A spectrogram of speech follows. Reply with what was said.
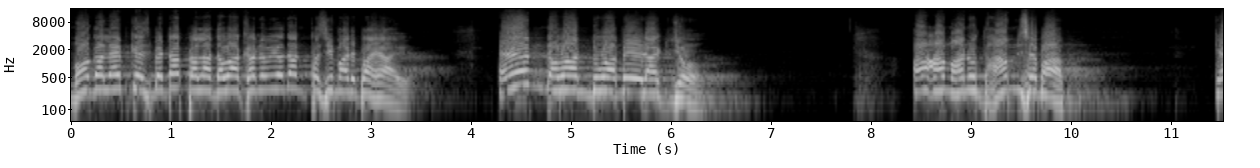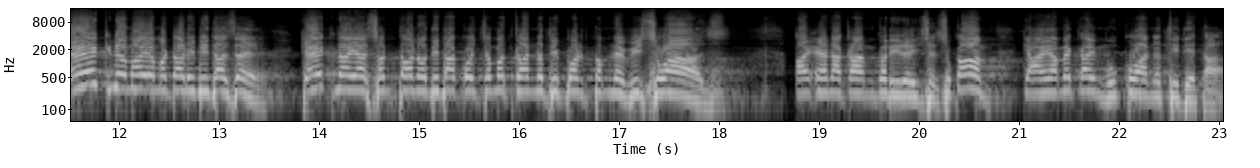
મોગલ એમ કે બેટા પહેલાં દવાખાને વયો પછી મારી પાસે આવી એમ દવા દુવા બે રાખજો. આ આ માનું ધામ છે બાપ. ક્યાંક ને માએ મટાડી દીધા છે, ક્યાંક ના સંતાનો દીધા, કોઈ ચમત્કાર નથી, પણ તમને વિશ્વાસ. આ એના કામ કરી રહી છે. શું કામ? કે અહીંયા અમે કાંઈ મૂકવા નથી દેતા.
